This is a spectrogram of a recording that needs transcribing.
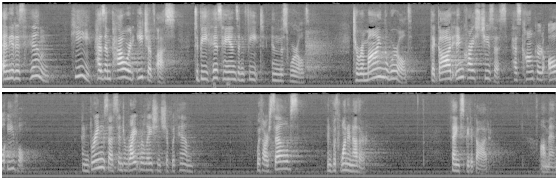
And it is Him, He has empowered each of us to be His hands and feet in this world, to remind the world that God in Christ Jesus has conquered all evil and brings us into right relationship with Him, with ourselves, and with one another. Thanks be to God. Amen.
